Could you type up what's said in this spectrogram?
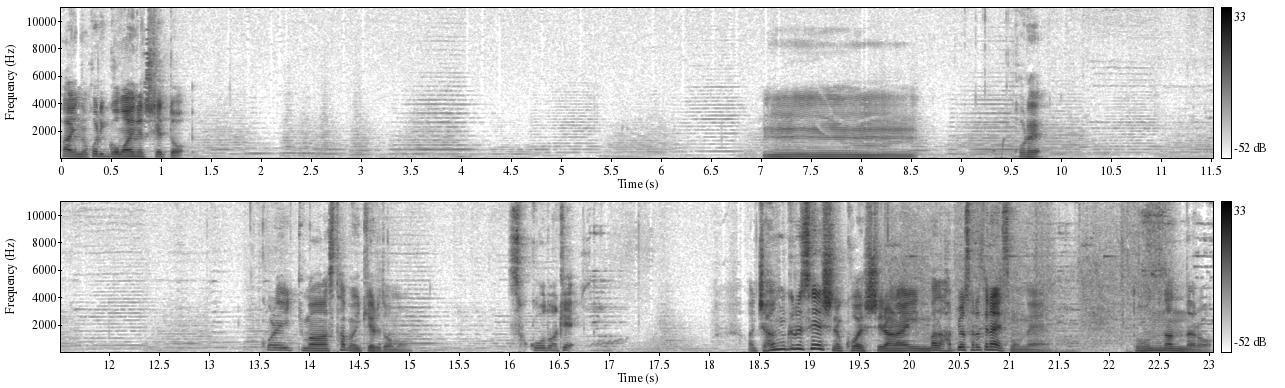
はい、残り5枚のチケット。うーん。これ。これいきます。多分いけると思う。そこだけ。あ、ジャングル戦士の声知らない。まだ発表されてないですもんね。どんなんだろ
